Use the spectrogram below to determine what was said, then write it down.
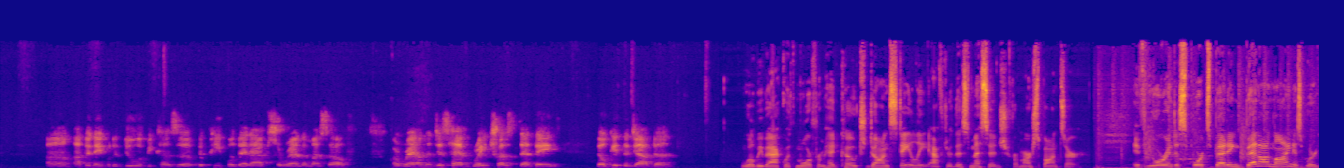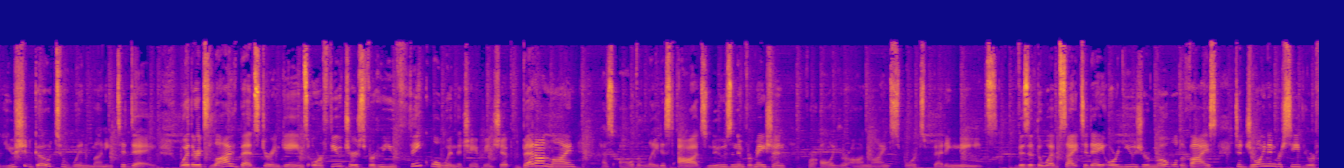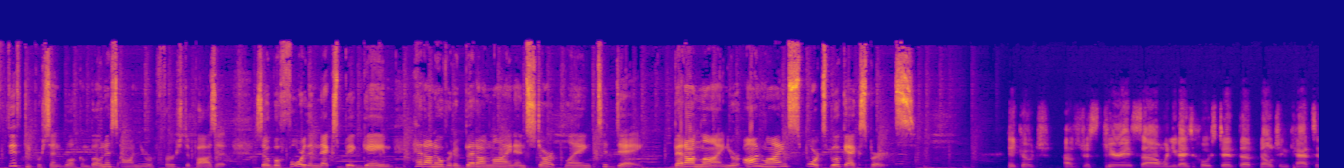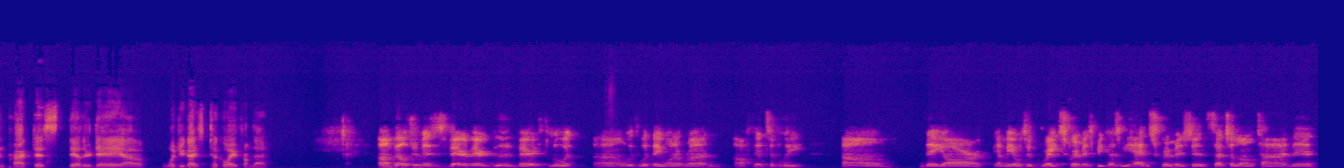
um, I've been able to do it because of the people that I've surrounded myself around, and just have great trust that they they'll get the job done. We'll be back with more from head coach Dawn Staley after this message from our sponsor. If you're into sports betting, BetOnline is where you should go to win money today. Whether it's live bets during games or futures for who you think will win the championship, BetOnline has all the latest odds, news, and information for all your online sports betting needs. Visit the website today or use your mobile device to join and receive your 50% welcome bonus on your first deposit. So before the next big game, head on over to BetOnline and start playing today. Bet Online, your online sportsbook experts. Hey, Coach. I was just curious uh, when you guys hosted the Belgian Cats in practice the other day, uh, what you guys took away from that? Um, Belgium is very, very good, very fluid uh, with what they want to run offensively. Um, they are, I mean, it was a great scrimmage because we hadn't scrimmaged in such a long time, and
